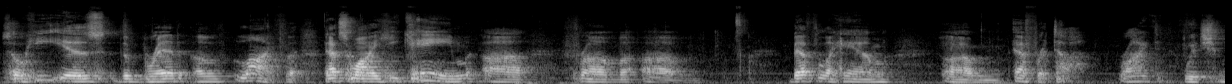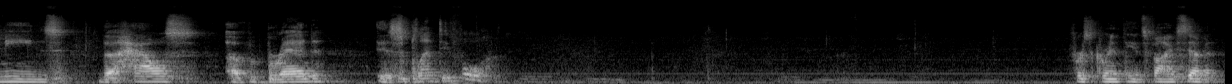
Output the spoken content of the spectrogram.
So he is the bread of life. That's why he came uh, from um, Bethlehem, um, Ephratah, right? Which means the house of bread is plentiful. First Corinthians 5 7.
